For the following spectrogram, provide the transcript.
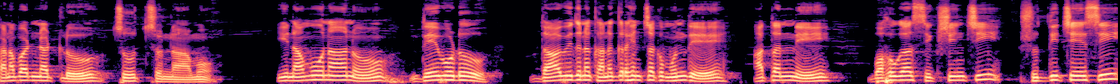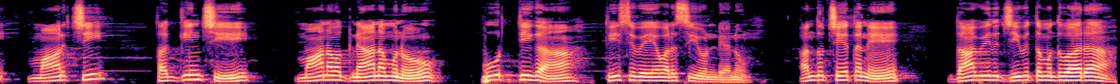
కనబడినట్లు చూచున్నాము. ఈ నమూనాను దేవుడు దావీదునకు అనుగ్రహించక ముందే అతన్ని బహుగా శిక్షించి శుద్ధి చేసి మార్చి తగ్గించి మానవ జ్ఞానమును పూర్తిగా తీసివేయవలసి ఉండెను. అందుచేతనే దావీదు జీవితము ద్వారా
